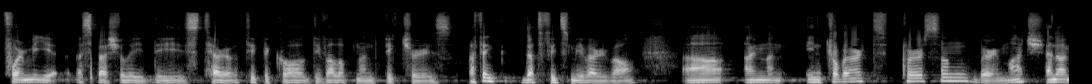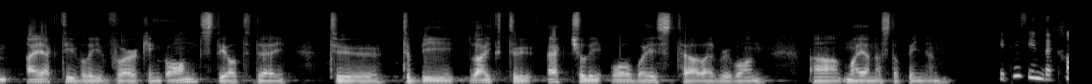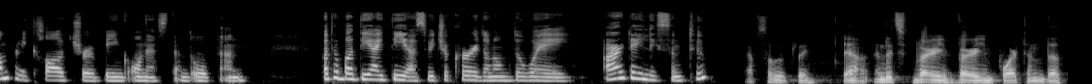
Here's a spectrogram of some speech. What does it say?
for me, especially the stereotypical development pictures, I think that fits me very well. Uh, I'm an introvert person very much, and I'm I actively working on still today to to be like to actually always tell everyone uh, my honest opinion. It is in the company culture being honest and open. What about the ideas which occurred along the way? Are they listened to? Absolutely, yeah, and it's very very important that,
